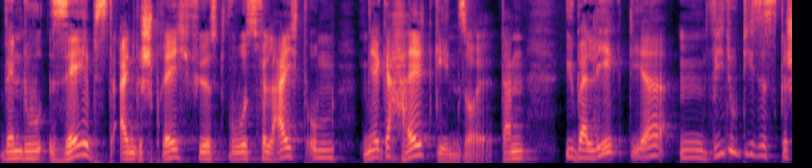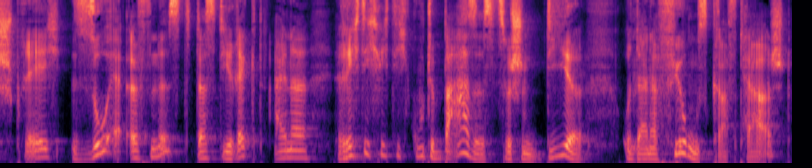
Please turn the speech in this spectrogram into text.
wenn du selbst ein Gespräch führst, wo es vielleicht um mehr Gehalt gehen soll, dann überleg dir, hm, wie du dieses Gespräch so eröffnest, dass direkt eine richtig, richtig gute Basis zwischen dir und deiner Führungskraft herrscht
